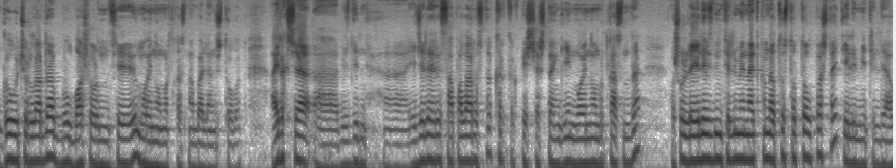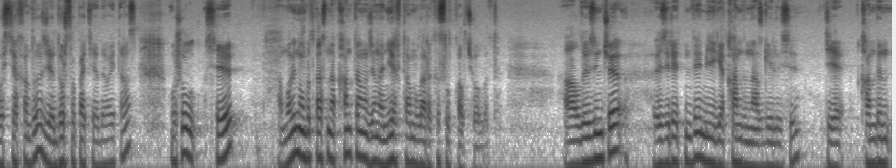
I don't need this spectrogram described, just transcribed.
Көп учурларда бул баш оорунун себеби мойын омурткасына байланыштуу болот. Айрыкча биздин эжелерибиз апаларыбызда кырк кырк беш жаштан кийин мойын омурткасында ошол эле элибиздин тили менен айтканда туз топтолуп баштайт. Илимий тилде остеохондроз же дорсопатия деп айтабыз. Ушул себеп мойын омурткасында кан тамыр жана нерв тамырлары кысылып калчу болот. Ал өзүнчө өз иретинде мээге кандын аз келүүсү же кандын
